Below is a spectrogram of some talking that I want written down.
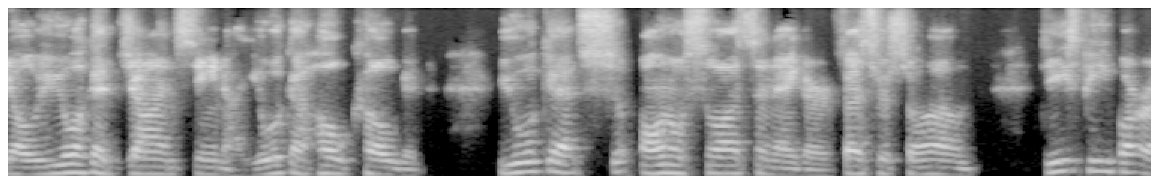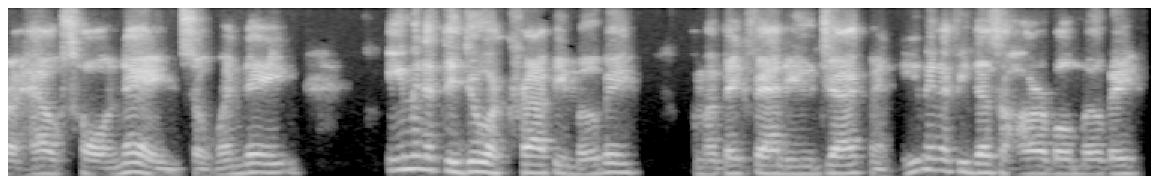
you know, you look at John Cena, you look at Hulk Hogan, you look at Arnold Schwarzenegger, Sylvester Stallone. These people are a household name. So when they, even if they do a crappy movie, I'm a big fan of Hugh Jackman. Even if he does a horrible movie,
